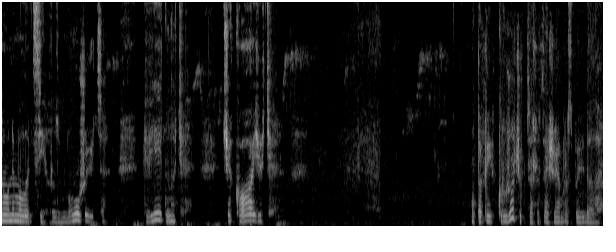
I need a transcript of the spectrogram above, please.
Ну, вони молодці, розмножуються, квітнуть, чекають. Отакий кружочок, це ж цей, що я вам розповідала.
